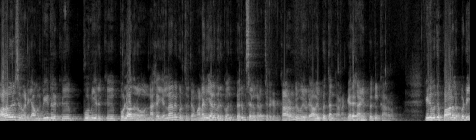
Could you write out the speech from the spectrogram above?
பல வகையில் செல்வம் கிடைக்கும். அவங்க வீடு இருக்குது பூமி இருக்குது பொருளாதாரம் நகை எல்லாமே கொடுத்துருக்காங்க. மனைவியால் இவருக்கு வந்து பெரும் செல்வம் கிடைச்சிருக்குது காரணம் இவருடைய அமைப்பு தான் காரணம். கிரக அமைப்புகள் காரணம். இது வந்து பாடல்படி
